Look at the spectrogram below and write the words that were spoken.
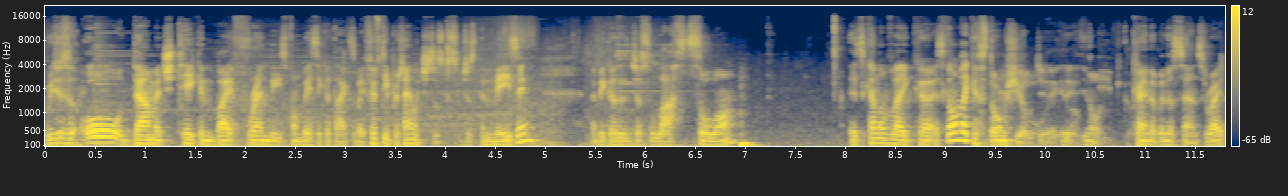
reduces all damage taken by friendlies from basic attacks by 50%, which is just, just amazing uh, because it just lasts so long. It's kind of like uh, it's kind of like a storm shield, you know, kind of in a sense, right?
